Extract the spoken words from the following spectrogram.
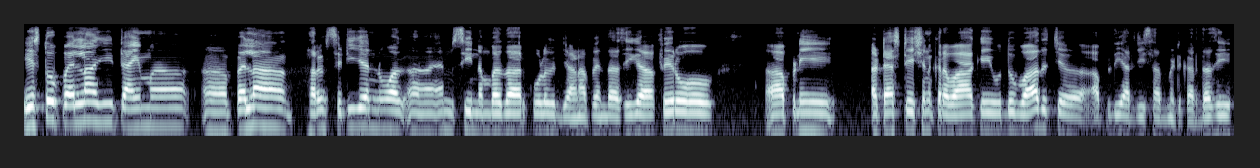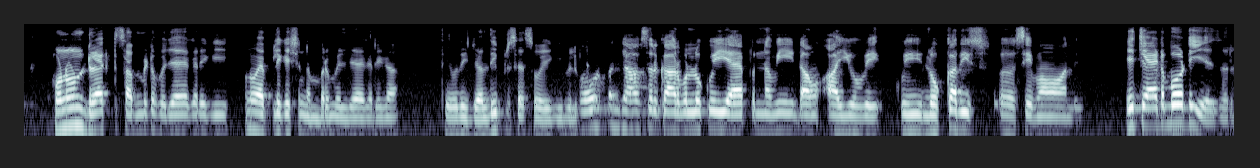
ਇਸ ਤੋਂ ਪਹਿਲਾਂ ਜੀ ਟਾਈਮ ਪਹਿਲਾਂ ਹਰ ਸਿਟੀਜ਼ਨ ਨੂੰ ਐਮਸੀ ਨੰਬਰਦਾਰ ਕੋਲ ਜਾਣਾ ਪੈਂਦਾ ਸੀਗਾ ਫਿਰ ਉਹ ਆਪਣੀ ਅਟੈਸਟੇਸ਼ਨ ਕਰਵਾ ਕੇ ਉਸ ਤੋਂ ਬਾਅਦ ਚ ਆਪਣੀ ਅਰਜੀ ਸਬਮਿਟ ਕਰਦਾ ਸੀ। ਹੁਣ ਉਹਨੂੰ ਡਾਇਰੈਕਟ ਸਬਮਿਟ ਹੋ ਜਾਇਆ ਕਰੇਗੀ ਉਹਨੂੰ ਐਪਲੀਕੇਸ਼ਨ ਨੰਬਰ ਮਿਲ ਜਾਇਆ ਕਰੇਗਾ ਤੇ ਉਹਦੀ ਜਲਦੀ ਪ੍ਰੋਸੈਸ ਹੋਏਗੀ ਬਿਲਕੁਲ। ਹੋਰ ਪੰਜਾਬ ਸਰਕਾਰ ਵੱਲੋਂ ਕੋਈ ਐਪ ਨਵੀਂ ਡਾਊਨ ਆਈ ਹੋਵੇ ਕੋਈ ਲੋਕਾਂ ਦੀ ਸੇਵਾਵਾਂ ਲਈ? ਇਹ ਚੈਟਬੋਟ ਹੀ ਹੈ ਸਰ।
